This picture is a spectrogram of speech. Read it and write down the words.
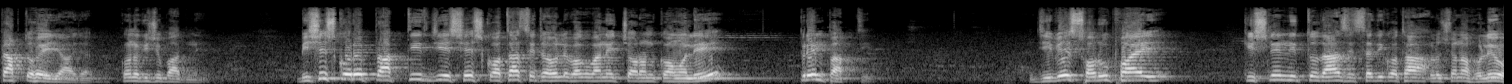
প্রাপ্ত হয়ে যাওয়া যাবে। কোনো কিছু বাদ নেই। বিশেষ করে প্রাপ্তির যে শেষ কথা, সেটা হলে ভগবানের চরণ কমলে প্রেম প্রাপ্তি। জীবের স্বরূপ হয় কৃষ্ণের নিত্যদাস ইত্যাদি কথা আলোচনা হলেও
